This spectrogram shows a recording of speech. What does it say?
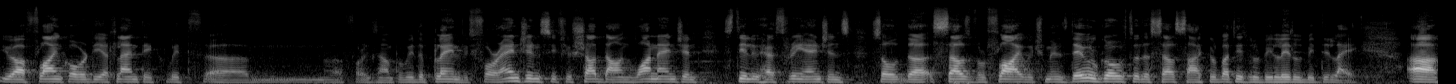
You are flying over the Atlantic with um, for example, with a plane with four engines, if you shut down one engine, still you have three engines, so the cells will fly, which means they will go to the cell cycle, but it will be a little bit delay. Uh,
